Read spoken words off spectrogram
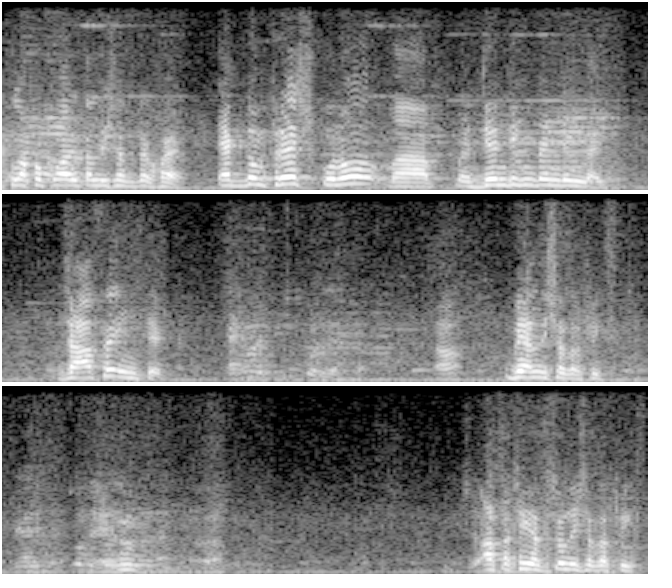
এক লক্ষ পঁয়তাল্লিশ হাজার টাকা। হয়। একদম ফ্রেশ কোনো ডেন্ডিং পেন্ডিং নাই। যা আছে ইনটেক বিয়াল্লিশ হাজার ফিক্সড বিয়াল্লিশ, চল্লিশ হাজার করে দেন। আচ্ছা ঠিক আছে চল্লিশ হাজার ফিক্সড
